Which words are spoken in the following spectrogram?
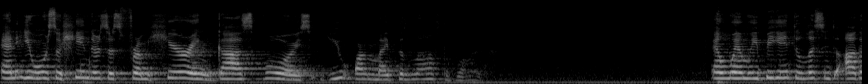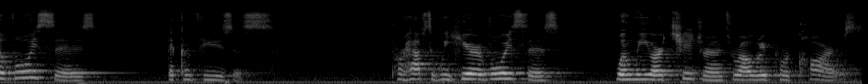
And it also hinders us from hearing God's voice You are my beloved one. And when we begin to listen to other voices that confuse us, perhaps we hear voices when we are children through our report cards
